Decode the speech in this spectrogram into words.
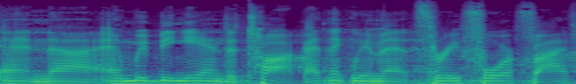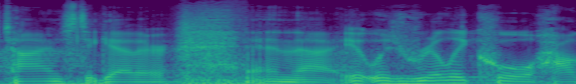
and uh, and we began to talk. I think we met three, four, five times together, and uh, it was really cool how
